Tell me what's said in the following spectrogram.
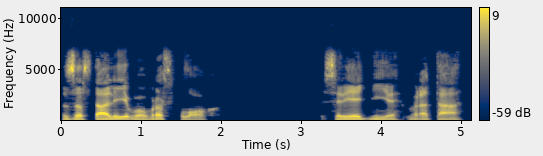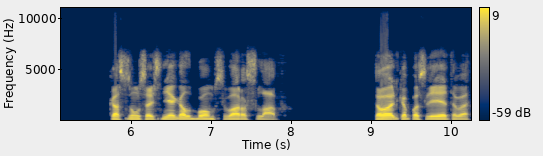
застали его врасплох. «Средние врата!» — коснулся снега лбом Сварослав. Только после этого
